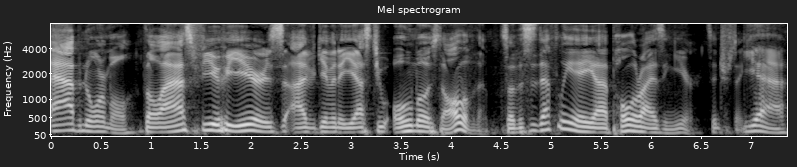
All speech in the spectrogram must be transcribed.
abnormal. The last few years, I've given a yes to almost all of them. So this is definitely a uh, polarizing year. It's interesting. yeah.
